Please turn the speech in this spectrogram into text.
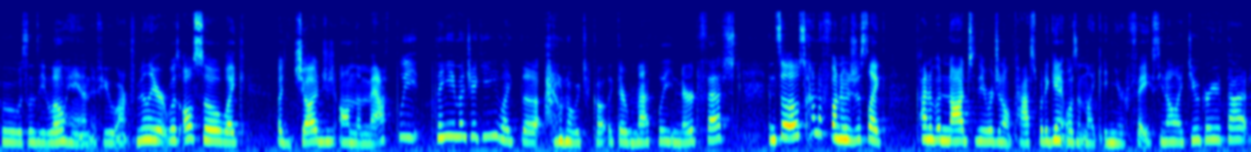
who was Lindsay Lohan, if you aren't familiar, was also like a judge on the Mathlete thingy majiggy, like the I don't know what you call it, like their Mathlete Nerd Fest. And so that was kind of fun. It was just like kind of a nod to the original cast, but again, it wasn't like in your face, you know? Like, do you agree with that?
